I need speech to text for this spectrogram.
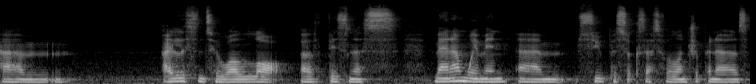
Um, i listen to a lot of business men and women um, super successful entrepreneurs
